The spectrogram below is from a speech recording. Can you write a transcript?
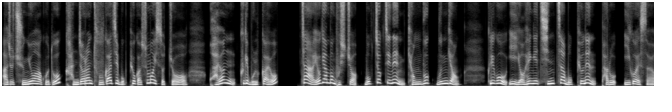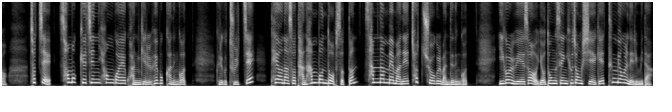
아주 중요하고도 간절한 두 가지 목표가 숨어 있었죠. 과연 그게 뭘까요? 자, 여기 한번 보시죠. 목적지는 경북 문경. 그리고 이 여행의 진짜 목표는 바로 이거였어요. 첫째, 서먹해진 형과의 관계를 회복하는 것. 그리고 둘째, 태어나서 단 한 번도 없었던 삼남매만의 첫 추억을 만드는 것. 이걸 위해서 여동생 효정 씨에게 특명을 내립니다.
